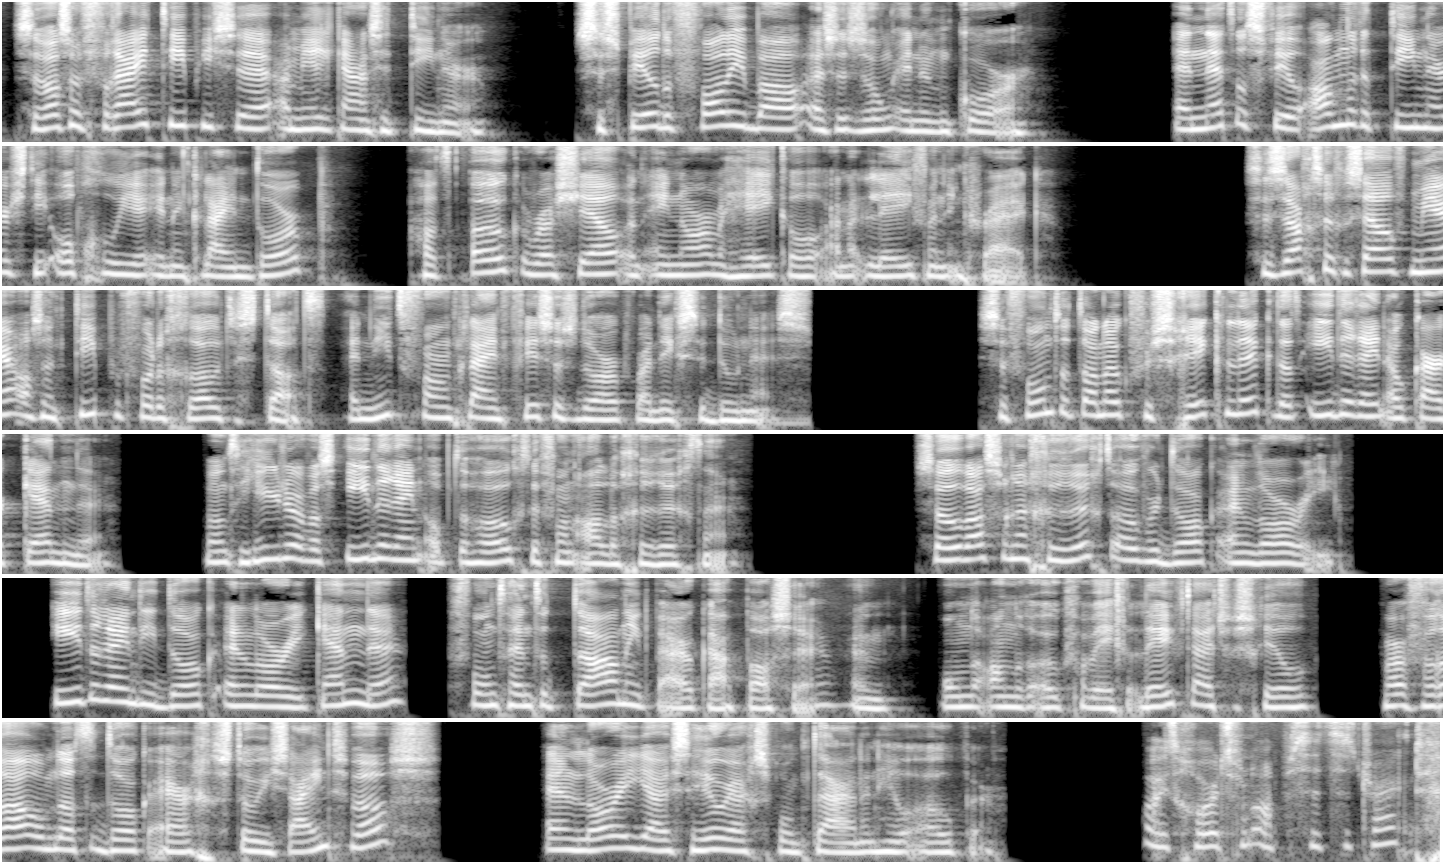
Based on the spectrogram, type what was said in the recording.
Ze was een vrij typische Amerikaanse tiener. Ze speelde volleybal en ze zong in een koor. En net als veel andere tieners die opgroeien in een klein dorp, had ook Rachel een enorme hekel aan het leven in Craig. Ze zag zichzelf meer als een type voor de grote stad en niet voor een klein vissersdorp waar niks te doen is. Ze vond het dan ook verschrikkelijk dat iedereen elkaar kende, want hierdoor was iedereen op de hoogte van alle geruchten. Zo was er een gerucht over Doc en Laurie. Iedereen die Doc en Laurie kende, vond hen totaal niet bij elkaar passen. En onder andere ook vanwege het leeftijdsverschil, maar vooral omdat Doc erg stoïcijns was en Laurie juist heel erg spontaan en heel open. Ooit gehoord van Opposites Attract?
